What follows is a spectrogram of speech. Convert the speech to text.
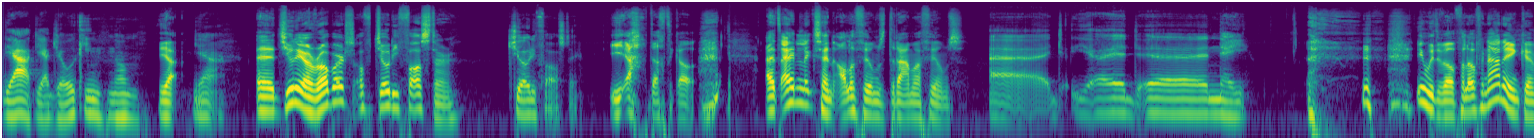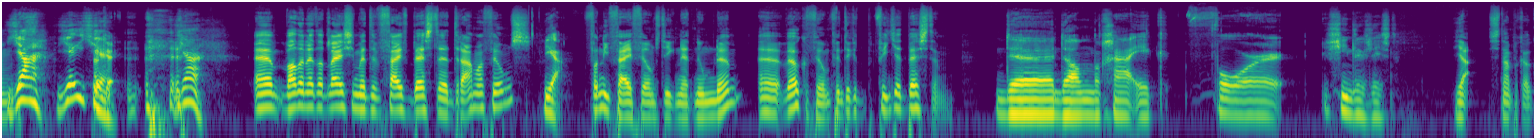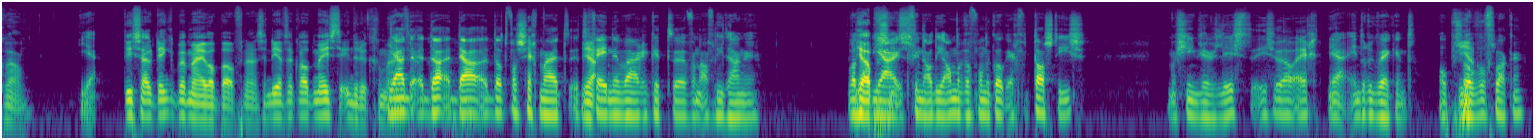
ja, ja, Joaquin dan. Ja. Ja, Eh, Julia Roberts of Jodie Foster? Jodie Foster. Ja, dacht ik al. Uiteindelijk zijn alle films dramafilms. Eh, eh, nee. Je moet er wel veel over nadenken. Ja, jeetje. Ja. We hadden net dat lijstje met de vijf beste dramafilms. ja. Van die vijf films die ik net noemde, eh, welke film vind, ik het, vind je het beste? De, dan ga ik voor Schindler's List. Ja, snap ik ook wel. Ja. Die zou ik denk ik bij mij wel bovenaan zijn. Die heeft ook wel het meeste indruk gemaakt. Ja, d- da- da- dat was zeg maar het, hetgene waar ik het eh, van af liet hangen. Want Ja, ja, ik vind al die andere vond ik ook echt fantastisch. Maar Schindler's List is wel echt ja, indrukwekkend. Op Ja. zoveel vlakken.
